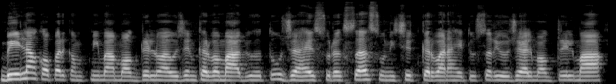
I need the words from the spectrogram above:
બિરલા કોપર કંપનીમાં મોકડ્રીલનું આયોજન કરવામાં આવ્યું હતું. જાહેર સુરક્ષા સુનિશ્ચિત કરવાના હેતુસર યોજાયેલ મોકડ્રીલમાં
